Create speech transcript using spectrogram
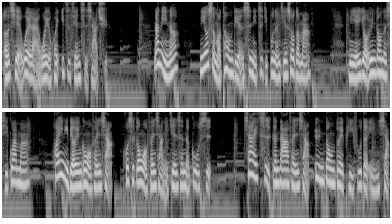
而且未来我也会一直坚持下去。那你呢？你有什么痛点是你自己不能接受的吗？你也有运动的习惯吗？欢迎你留言跟我分享，或是跟我分享你健身的故事。下一次跟大家分享运动对皮肤的影响。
